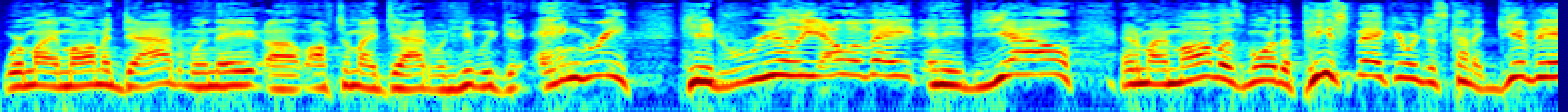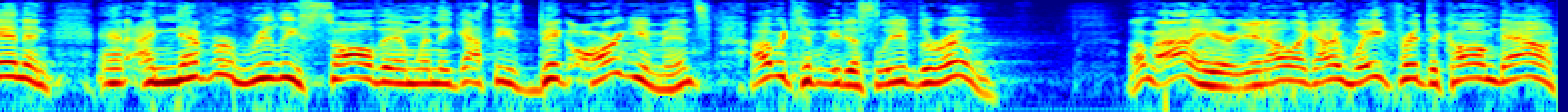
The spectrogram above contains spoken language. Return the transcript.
where my mom and dad, when they, uh, often my dad, when he would get angry, he'd really elevate and he'd yell. And my mom was more the peacemaker and just kind of give in. And, and I never really saw them when they got these big arguments. I would typically just leave the room. I'm out of here, you know, like I'd wait for it to calm down.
